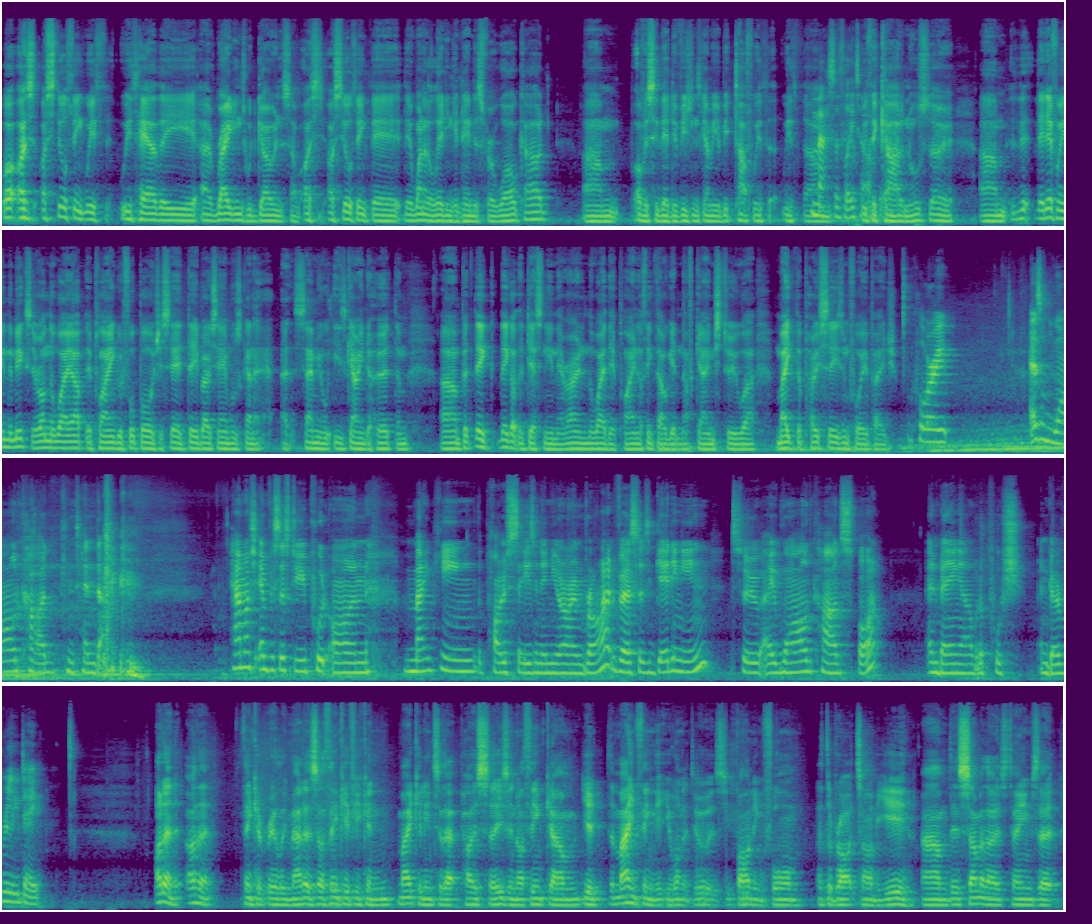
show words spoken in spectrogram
Well, I, I still think with with how the uh, ratings would go and stuff, I, I still think they're they're one of the leading contenders for a wild card. Um, obviously, their division is going to be a bit tough with with um, massively tough with the yeah. Cardinals. So um, they're definitely in the mix. They're on the way up. They're playing good football, as you said. Deebo Samuel's going to uh, Samuel is going to hurt them. Um, but they they got the destiny in their own, and the way they're playing, I think they'll get enough games to uh, make the postseason for you, Paige. Corey, as a wild card contender, how much emphasis do you put on making the postseason in your own right versus getting in to a wild card spot and being able to push and go really deep? I don't. I don't think it really matters. I think if you can make it into that postseason, I think um, you, the main thing that you want to do is you're finding form at the right time of year. Um, there's some of those teams that,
